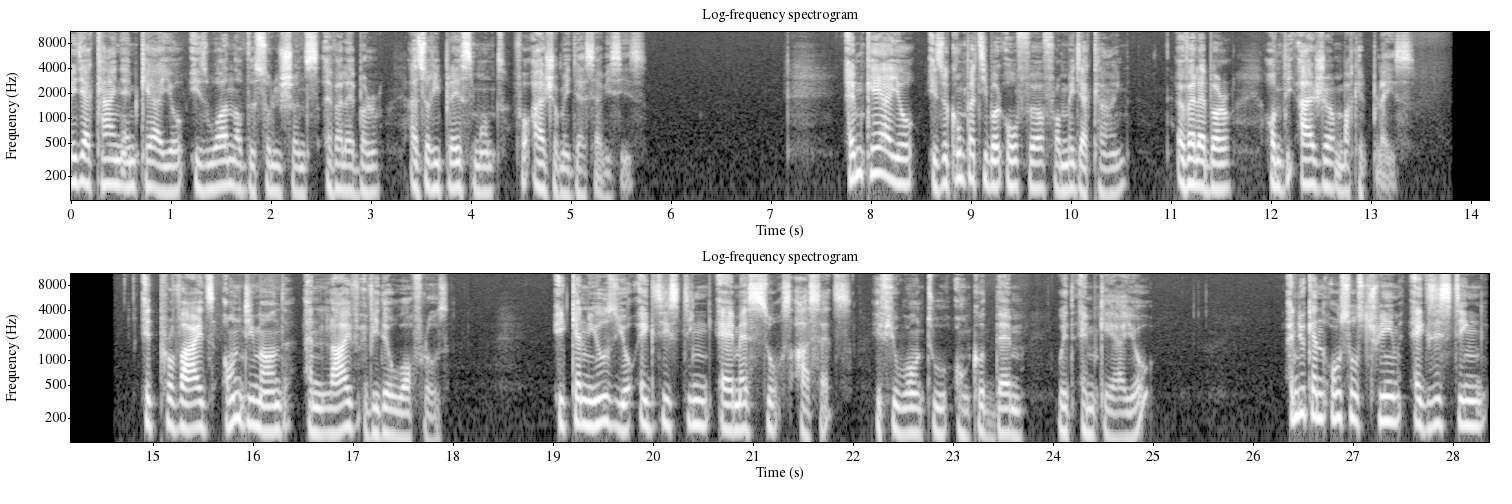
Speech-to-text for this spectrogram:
MediaKind MKIO is one of the solutions available as a replacement for Azure Media Services. MKIO is a compatible offer from MediaKind available on the Azure Marketplace. It provides on-demand and live video workflows it can use your existing AMS source assets if you want to encode them with MKIO. And you can also stream existing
